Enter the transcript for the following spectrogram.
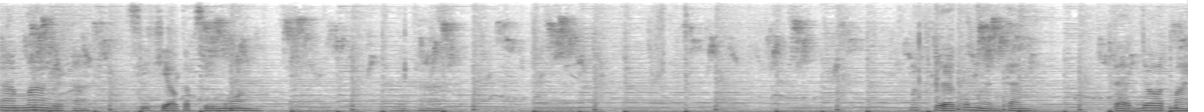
งามมากเลยค่ะ สีเขียวกับสีม่วงนะคะมะเขือก็เหมือนกัน แตกยอดใหม่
